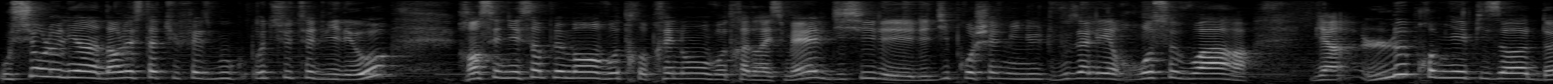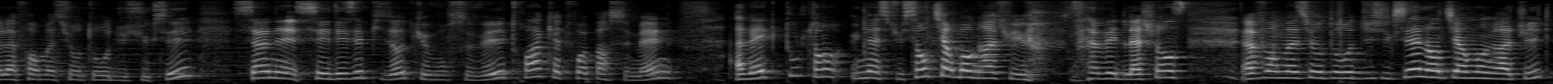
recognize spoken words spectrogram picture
ou sur le lien dans le statut Facebook au-dessus de cette vidéo. Renseignez simplement votre prénom, votre adresse mail. D'ici les, les 10 prochaines minutes, vous allez recevoir bien, le premier épisode de la formation autour du succès, c'est des épisodes que vous recevez 3-4 fois par semaine avec tout le temps une astuce entièrement gratuite. Vous avez de la chance, la formation autour du succès, elle est entièrement gratuite.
